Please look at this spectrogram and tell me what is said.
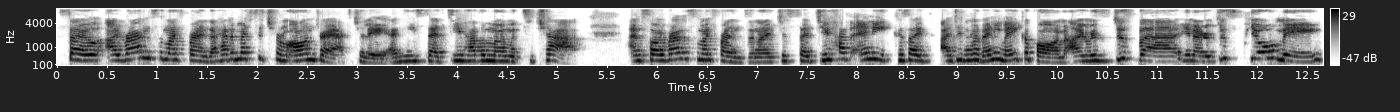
So I ran to my friend. I had a message from Andre actually, and he said, "Do you have a moment to chat?" And so I ran to my friends and I just said, Do you have any? Because I, I didn't have any makeup on. I was just there, you know, just pure me.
